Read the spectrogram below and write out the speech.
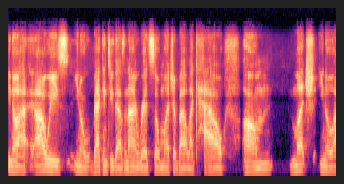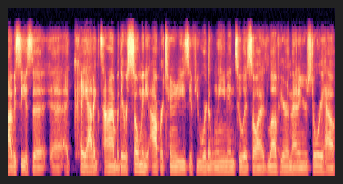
you know, I, I always, you know, back in 2009, read so much about like how, um, much you know obviously it's a, a, chaotic time but there were so many opportunities if you were to lean into it. So i love hearing that in your story how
